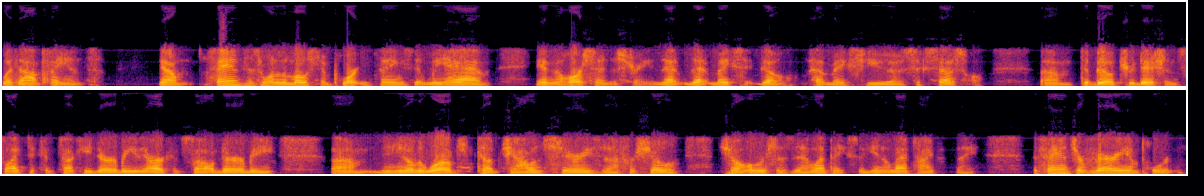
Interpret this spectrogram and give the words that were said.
without fans. Now, fans is one of the most important things that we have in the horse industry. That that makes it go. That makes you uh, successful. Um, to build traditions like the Kentucky Derby, the Arkansas Derby, um, you know, the World Cup Challenge Series uh, for show show horses, the Olympics, you know, that type of thing. The fans are very important,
